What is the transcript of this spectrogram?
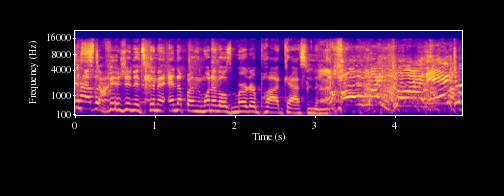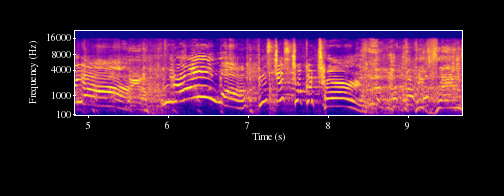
Just a have a vision it's going to end up on one of those murder podcasts in the next. Oh my God, Andrea! no! This just took a turn. His friends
